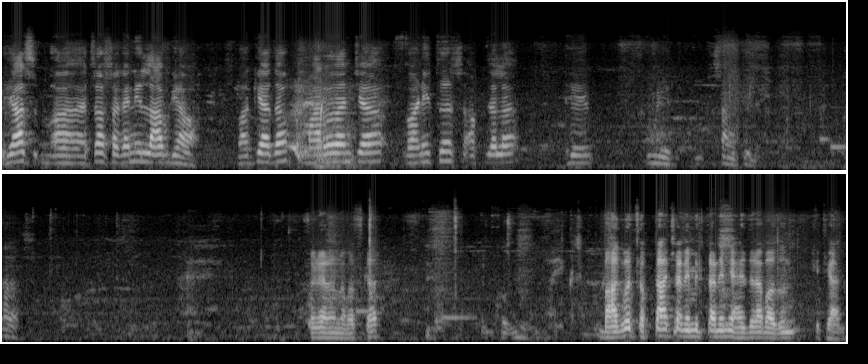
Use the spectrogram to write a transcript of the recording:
याच याचा सगळ्यांनी लाभ घ्यावा. बाकी आता महाराजांच्या वाणीतच आपल्याला हे मिळेल सांगतील. सगळ्यांना नमस्कार. भागवत सप्ताहाच्या निमित्ताने मी हैदराबादहून इथे आलो.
